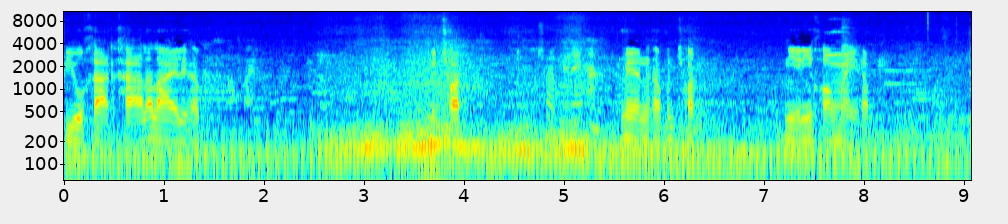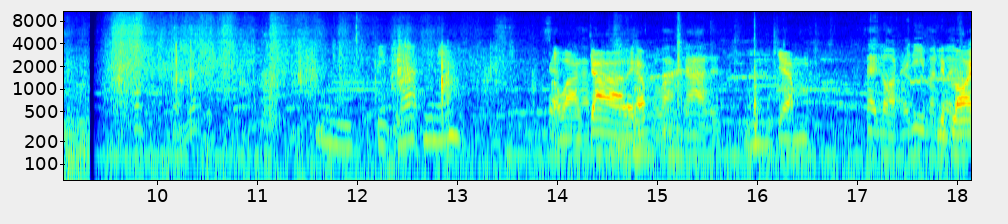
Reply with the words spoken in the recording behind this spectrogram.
ฟิวขาดขาละลายเลยครับมันช็อตช็อตไม่ได้หันแมนครับมันช็อตนี่อันนี้ของใหม่ครับอืมปิดแล้วทีนี้สว่างจ้าเลยครับสว่างจ้าเลยอืมแกมใส่หลอดไอ้นี่มาด้ว เรียบร้อย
